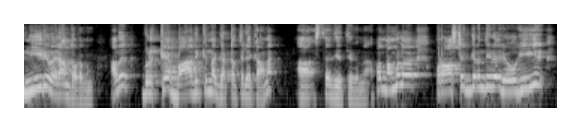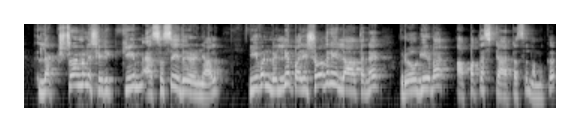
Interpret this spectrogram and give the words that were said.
നീര് വരാൻ തുടങ്ങും. അത് വൃക്കയെ ബാധിക്കുന്ന ഘട്ടത്തിലേക്കാണ് ആ സ്ഥിതി എത്തിക്കുന്നത് അപ്പം നമ്മൾ പ്രോസ്റ്റേറ്റ് ഗ്രന്ഥിയുടെ രോഗി ലക്ഷണങ്ങൾ ശരിക്കും അസസ് ചെയ്ത് കഴിഞ്ഞാൽ ഈവൻ വലിയ പരിശോധനയില്ലാതെ തന്നെ രോഗിയുടെ അപ്പത്തെ സ്റ്റാറ്റസ് നമുക്ക്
